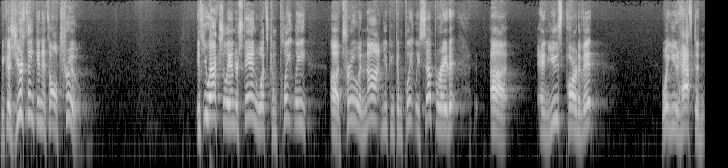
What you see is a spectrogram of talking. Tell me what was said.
Because you're thinking it's all true. If you actually understand what's completely uh, true and not, you can completely separate it uh, and use part of it. Well, you'd have to,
